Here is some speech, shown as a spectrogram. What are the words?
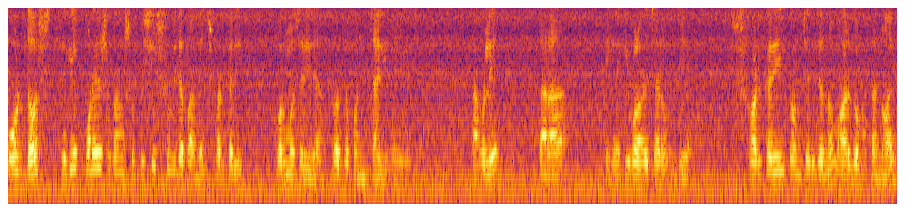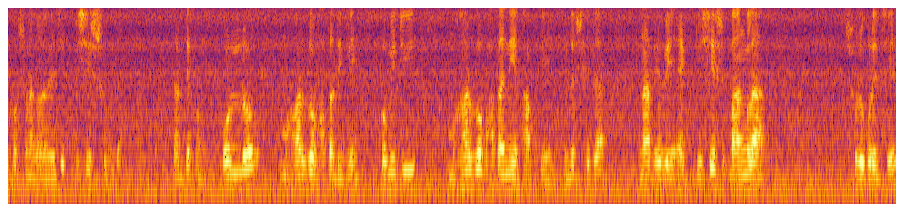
পর দশ থেকে পনেরো শতাংশ বিশেষ সুবিধা পাবেন সরকারি কর্মচারীরা, প্রজ্ঞাপন জারি হয়ে গেছে। তাহলে তারা এখানে কি বলা হয়েছে আরও যে সরকারি কর্মচারীর জন্য মহার্ঘ ভাতা নয়, ঘোষণা করা হয়েছে বিশেষ সুবিধা। তার দেখুন, বলল মহার্ঘ ভাতা দিবে, কমিটি মহার্ঘ ভাতা নিয়ে ভাববে, কিন্তু সেটা না ভেবে এক বিশেষ বাংলা শুরু করেছে,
